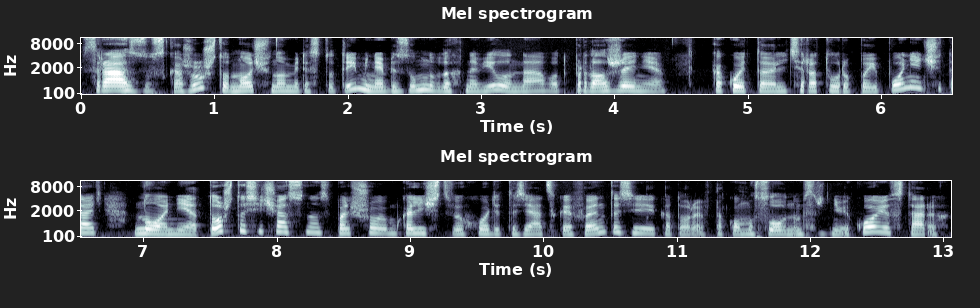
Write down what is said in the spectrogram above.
сразу скажу, что «Ночь в номере 103» меня безумно вдохновила на вот продолжение какой-то литературы по Японии читать, но не то, что сейчас у нас в большом количестве уходит азиатская фэнтези, которая в таком условном средневековье, в старых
